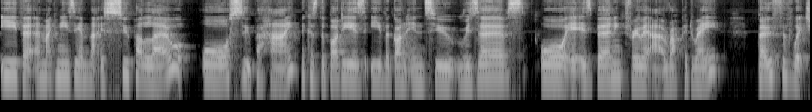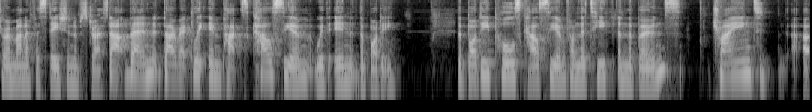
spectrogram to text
either a magnesium that is super low or super high because the body is either gone into reserves or it is burning through it at a rapid rate, both of which are a manifestation of stress. That then directly impacts calcium within the body. The body pulls calcium from the teeth and the bones, trying to uh,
